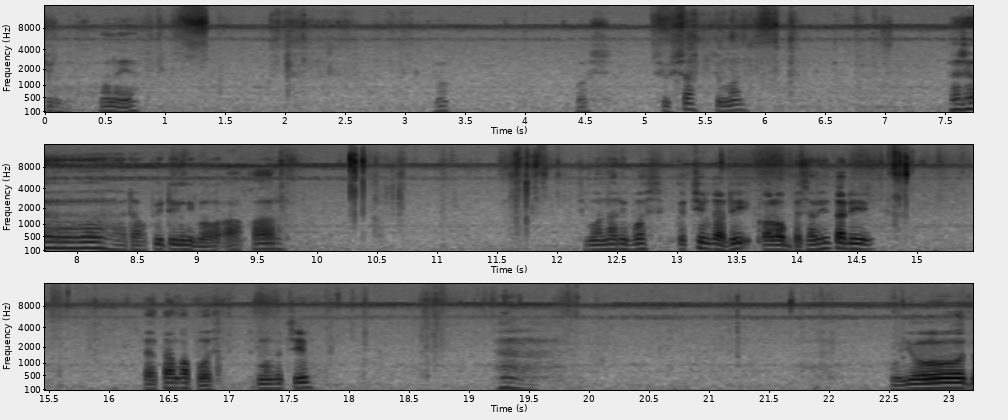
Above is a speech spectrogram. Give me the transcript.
Kecil. Mana ya? Bos. Susah cuman Aduh, ada kepiting di bawah akar. Cuma lari bos, kecil tadi. Kalau besar sih tadi saya tangkap bos, cuma kecil. Buyut,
